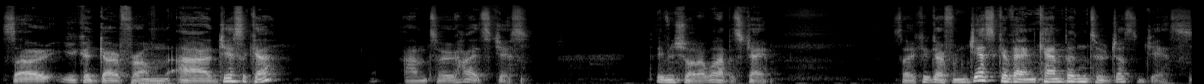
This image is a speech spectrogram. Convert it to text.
So you could go from uh, Jessica um, to hi, it's Jess. Even shorter. What up, it's Jay. So you could go from Jessica Van Campen to just Jess.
